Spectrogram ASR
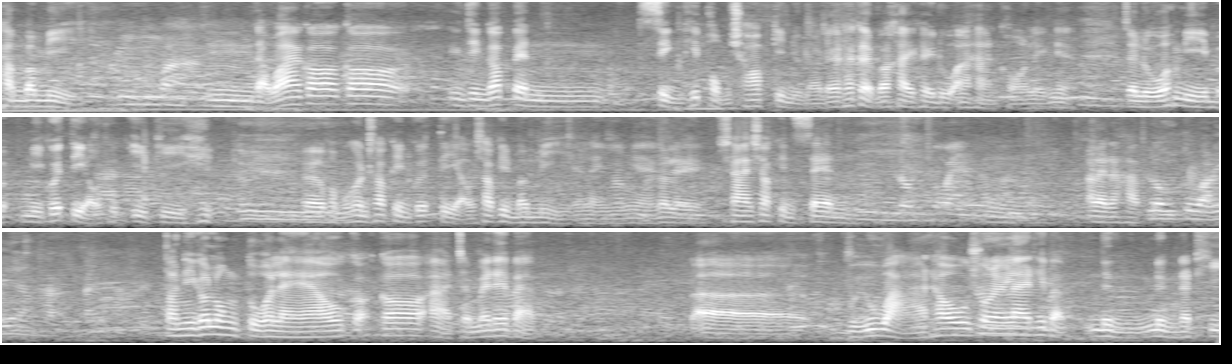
ทำบะหมี่ว่าอืมแต่ว่าก็ก็จริง ๆ ก็เป็นสิ่งที่ผมชอบกินอยู่แล้วด้วยถ้าเกิดว่าใครเคยดูอาหารของอเล็กเนี่ยจะรู้ว่ามีมีก๋วยเตี๋ยวทุก EP อืมเออผมเป็นคนชอบกินก๋วยเตี๋ยวชอบกินบะหมี่อะไรอย่างเงี้ยก็เลยใช่ชอบกินเส้นรวมตัวอย่างอืมอะไรนะครับ ลงตัวหรือยังตอนนี้ก็ลงตัวแล้วก็ก็อาจจะไม่ได้แบบเอ่อ หวือหวาเท่าช่วงแรกๆที่แบบ1 1นาที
